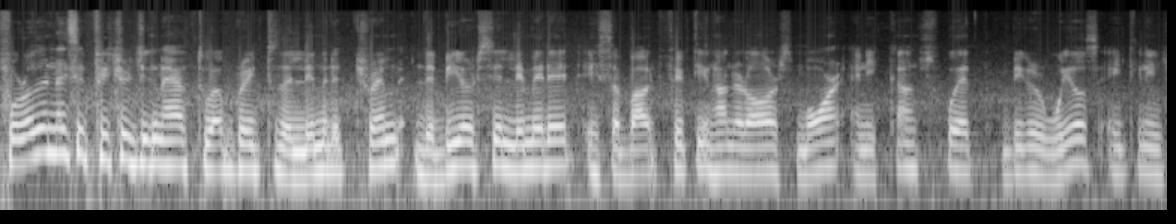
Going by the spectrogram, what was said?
For other nice features, you're gonna have to upgrade to the limited trim. The BRZ Limited is about $1,500 more, and it comes with bigger wheels, 18-inch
